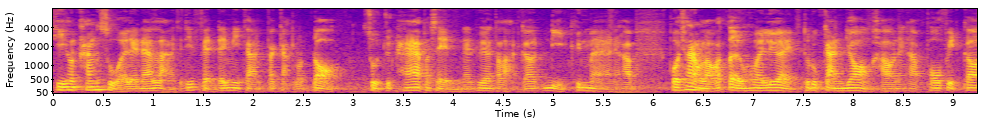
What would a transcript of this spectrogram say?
ที่ค่อนข้างสวยเลยนะ หลังจากที่เฟดได้มีการประกาศลดดอก 0.5%นะเพื่อนตลาดก็ดีดขึ้นมานะครับโพชั่นของเราก็เติมเข้ามาเรื่อยทุกๆการย่อของเขานะครับโปรฟิตก็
